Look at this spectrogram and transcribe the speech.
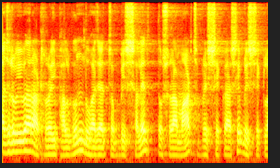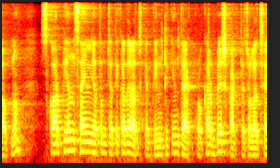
আজ রবিবার আঠেরোই ফাল্গুন দু হাজার চব্বিশ সালের দোসরা মার্চ, বৃশ্চিক রাশি, বৃশ্চিক লগ্ন। স্করপিয়ান, সাইন জাতক জাতিকাদের আজকের দিনটি কিন্তু এক প্রকার বেশ কাটতে চলেছে।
